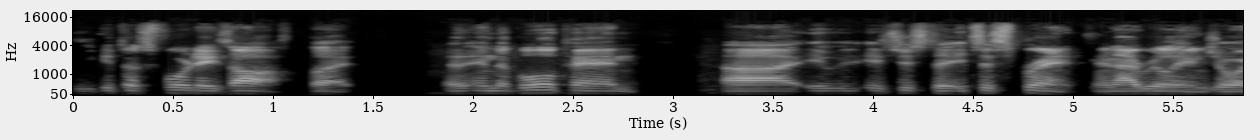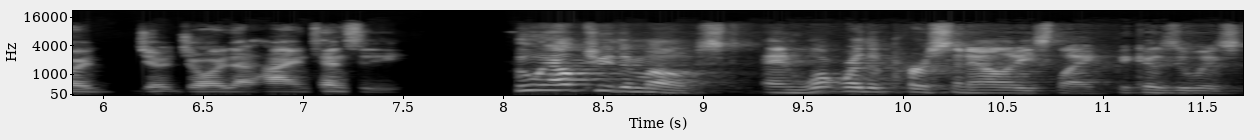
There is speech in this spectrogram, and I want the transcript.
You get those four days off, but in the bullpen, uh, it, it's just a, it's a sprint, and I really enjoyed enjoyed that high intensity. Who helped you the most, and what were the personalities like? Because it was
